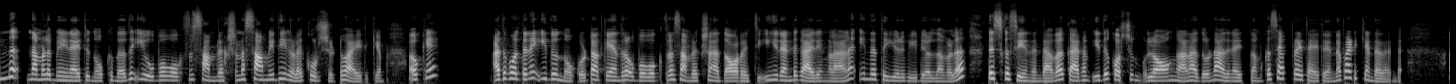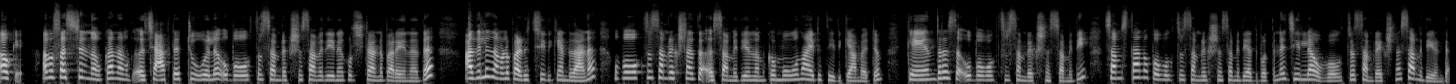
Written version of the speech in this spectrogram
ഇന്ന് നമ്മൾ മെയിനായിട്ട് നോക്കുന്നത് ഈ ഉപഭോക്തൃ സംരക്ഷണ സമിതികളെ കുറിച്ചിട്ടും ആയിരിക്കും. ഓക്കെ അതുപോലെ തന്നെ ഇതും നോക്കൂ കേട്ടോ കേന്ദ്ര ഉപഭോക്തൃ സംരക്ഷണ അതോറിറ്റി. ഈ രണ്ട് കാര്യങ്ങളാണ് ഇന്നത്തെ ഈ ഒരു വീഡിയോയിൽ നമ്മൾ ഡിസ്കസ് ചെയ്യുന്നുണ്ടാവുക. കാരണം ഇത് കുറച്ച് ലോങ് ആണ്. അതുകൊണ്ട് അതിനായിട്ട് നമുക്ക് സെപ്പറേറ്റ് ആയിട്ട് തന്നെ പഠിക്കേണ്ടതുണ്ട്. ഓക്കെ അപ്പോൾ ഫസ്റ്റ് നമുക്ക് നമുക്ക് ചാപ്റ്റർ ടൂവിൽ ഉപഭോക്തൃ സംരക്ഷണ സമിതിയെ കുറിച്ചിട്ടാണ് പറയുന്നത്. അതിൽ നമ്മൾ പഠിച്ചിരിക്കേണ്ടതാണ് ഉപഭോക്തൃ സംരക്ഷണ സമിതിയെ നമുക്ക് മൂന്നായിട്ട് തിരിക്കാൻ പറ്റും. കേന്ദ്ര ഉപഭോക്തൃ സംരക്ഷണ സമിതി സംസ്ഥാന ഉപഭോക്തൃ സംരക്ഷണ സമിതി അതുപോലെ തന്നെ ജില്ലാ ഉപഭോക്തൃ സംരക്ഷണ സമിതിയുണ്ട്.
